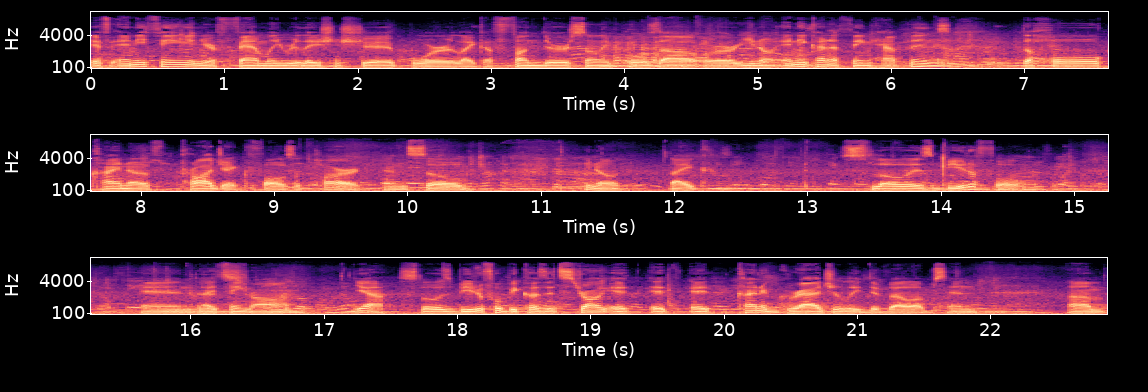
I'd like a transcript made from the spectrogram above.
if anything in your family relationship or like a funder suddenly pulls out or you know any kind of thing happens the whole kind of project falls apart. And so you know like slow is beautiful. And i think strong. yeah slow is beautiful because it's strong. It it, it kind of gradually develops. And um,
